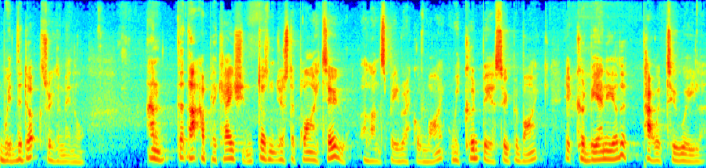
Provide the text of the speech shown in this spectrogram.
with the duct through the middle. and that that application doesn't just apply to a land speed record bike. We could be a superbike. It could be any other powered two-wheeler.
